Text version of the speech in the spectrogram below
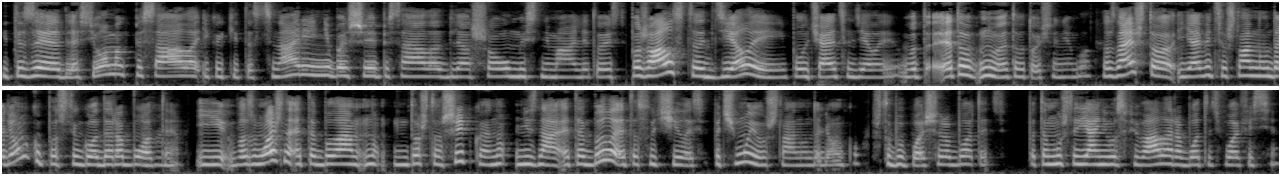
и ТЗ для съемок писала, и какие-то сценарии небольшие писала для шоу мы снимали. То есть, пожалуйста, делай, получается, делай. Вот это, ну, этого точно не было. Но знаешь что, я ведь ушла на удаленку после года работы, uh-huh. и, возможно, это была, ну, не то что ошибка, ну, не знаю, это было, это случилось. Почему я ушла на удаленку? Чтобы больше работать потому что я не успевала работать в офисе.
